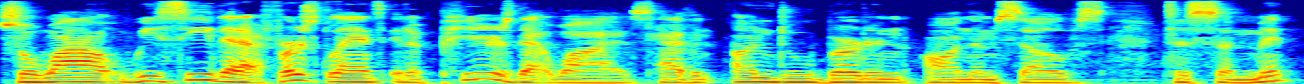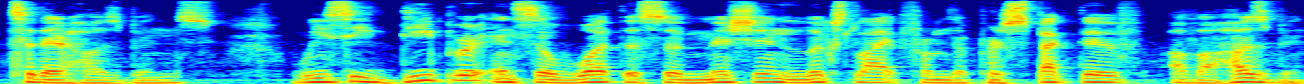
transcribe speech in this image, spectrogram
So while we see that at first glance it appears that wives have an undue burden on themselves to submit to their husbands, we see deeper into what the submission looks like from the perspective of a husband.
